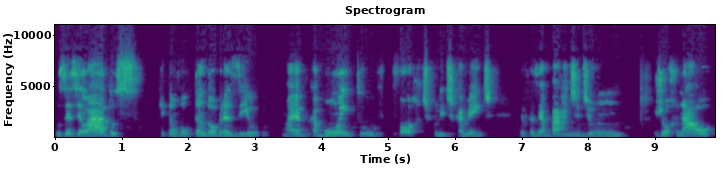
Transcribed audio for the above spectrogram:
os exilados que estão voltando ao Brasil, uma época muito forte politicamente. Eu fazia uhum. parte de um jornal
